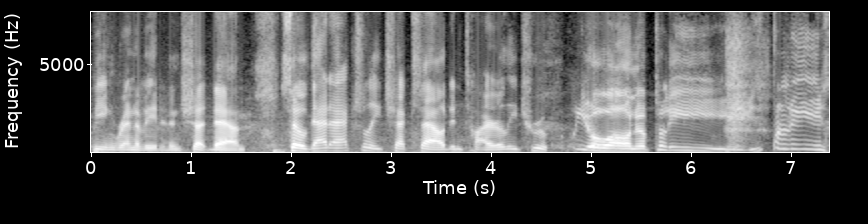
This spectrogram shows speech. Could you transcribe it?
being renovated and shut down. So that actually checks out entirely true your Honor, please, please.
